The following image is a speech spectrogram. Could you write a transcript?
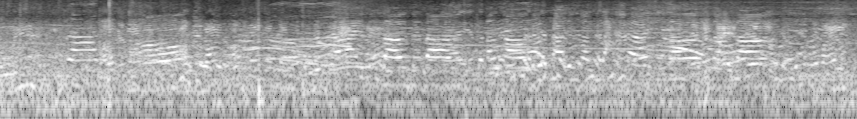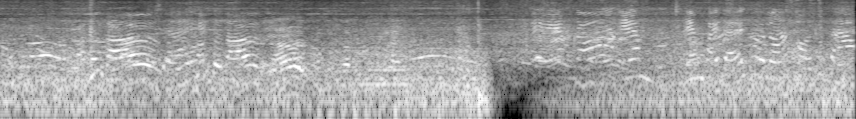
ừ em em phải để thôi nó rồi sao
